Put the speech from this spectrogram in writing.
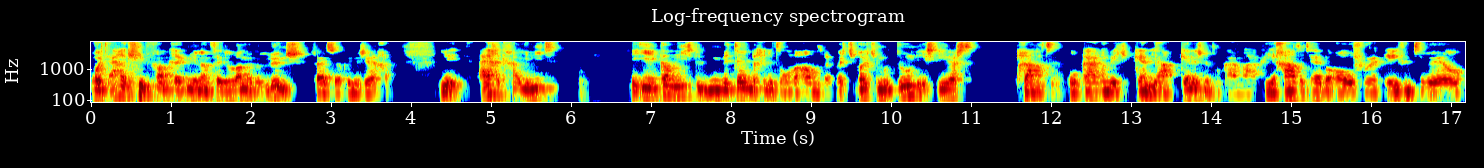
Wordt eigenlijk in Frankrijk meer een veel langere lunch, zou je zo kunnen zeggen. Je, eigenlijk ga je niet, je, kan niet meteen beginnen te onderhandelen. Wat je, wat je moet doen is eerst praten, elkaar een beetje ja, kennis met elkaar maken. Je gaat het hebben over eventueel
